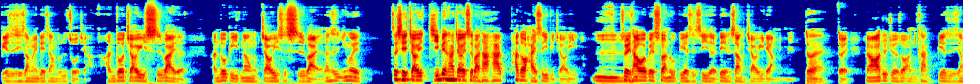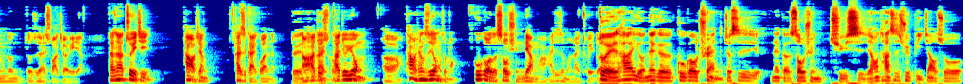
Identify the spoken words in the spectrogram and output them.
，BSC 上面链上都是作假的，很多交易失败的，很多笔那种交易是失败的，但是因为这些交易，即便它交易失败，它它它都还是一笔交易嘛，嗯，所以它会被算入 BSC 的链上交易量里面。对对，然后他就觉得说啊，你看 BSC 上面都都是在刷交易量，但是他最近他好像开始改观了，对，然后他就他就用呃，他好像是用什么 Google 的搜寻量吗，还是什么来推断？对，他有那个 Google Trend，就是那个搜寻趋势，然后他是去比较说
